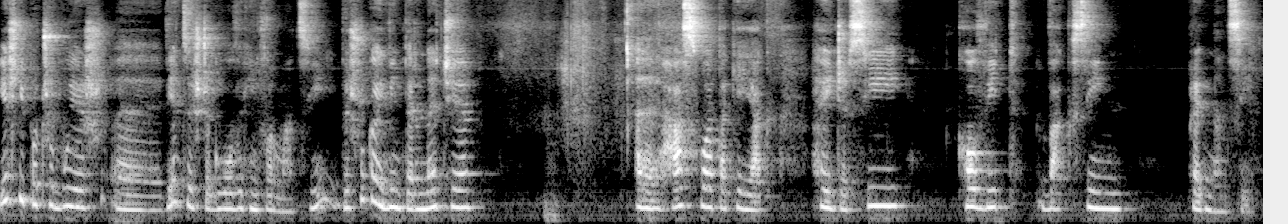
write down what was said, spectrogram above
Jeśli potrzebujesz więcej szczegółowych informacji, wyszukaj w internecie hasła takie jak HSC, COVID, Vaccine, Pregnancy.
